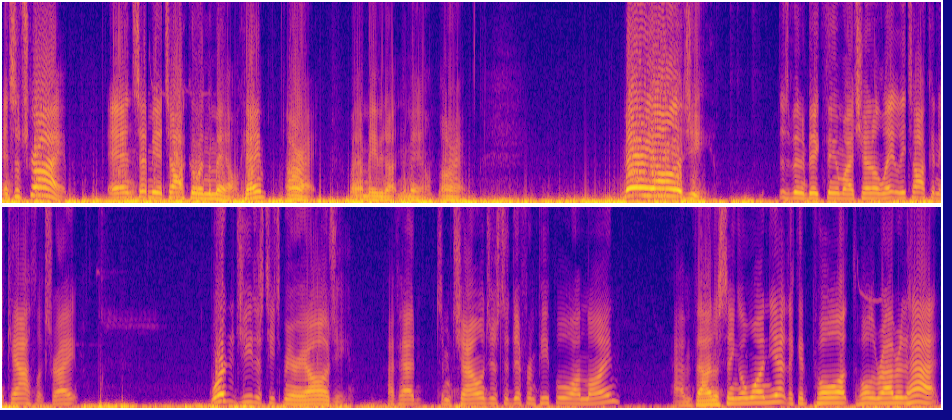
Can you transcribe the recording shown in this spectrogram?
And subscribe. And send me a taco in the mail, okay? All right. Well, maybe not in the mail. All right. Mariology. This has been a big thing on my channel lately, talking to Catholics, right? Where did Jesus teach Mariology? I've had some challenges to different people online. Haven't found a single one yet that could pull up pull the rabbit of the hat.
